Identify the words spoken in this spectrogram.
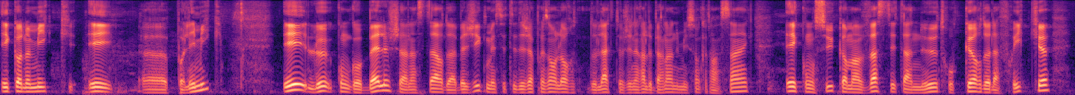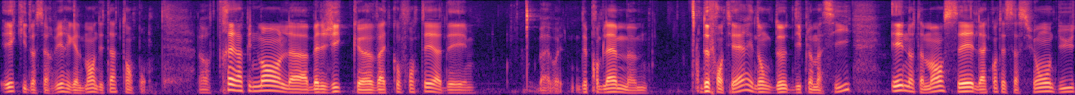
économique et euh, polémique. Et le Congo belge, à l'instar de la Belgique, mais c'était déjà présent lors de l'acte général de Berlin de 1885, est conçu comme un vaste État neutre au cœur de l'Afrique et qui doit servir également d'État tampon. Alors très rapidement, la Belgique euh, va être confrontée à des, bah, problèmes euh, de frontières et donc de diplomatie. Et notamment, c'est la contestation du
